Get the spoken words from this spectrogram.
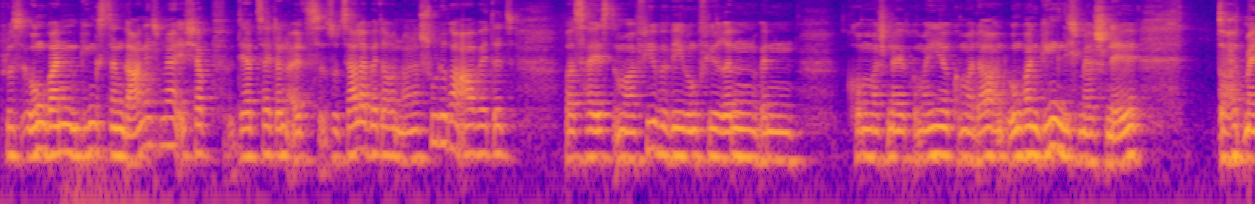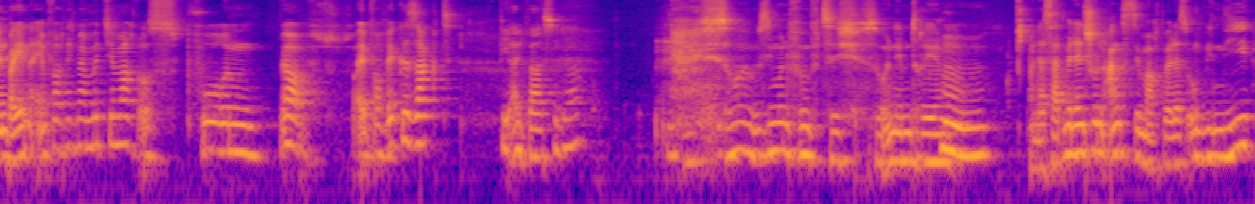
Plus irgendwann ging es dann gar nicht mehr. Ich habe derzeit dann als Sozialarbeiterin an der Schule gearbeitet, was heißt immer viel Bewegung, viel Rennen, wenn komm mal schnell, komm mal hier, komm mal da. Und irgendwann ging nicht mehr schnell. Da hat mein Bein einfach nicht mehr mitgemacht, aus puren, ja, einfach weggesackt. Wie alt warst du da? So 57, so in dem Dreh. Mhm. Und das hat mir dann schon Angst gemacht, weil das irgendwie nie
